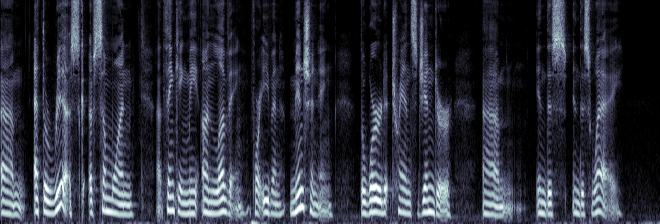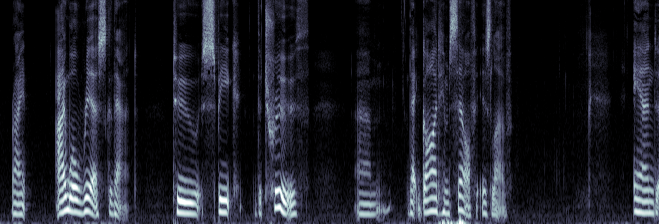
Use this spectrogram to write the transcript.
um, at the risk of someone uh, thinking me unloving for even mentioning the word transgender um, in this in this way, right? I will risk that to speak the truth um, that God Himself is love. And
